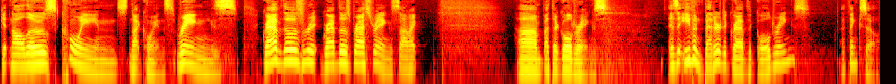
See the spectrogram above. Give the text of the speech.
Getting all those coins, not coins, rings. Grab those, grab those brass rings, Sonic. Um, but they're gold rings. Is it even better to grab the gold rings? I think so.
